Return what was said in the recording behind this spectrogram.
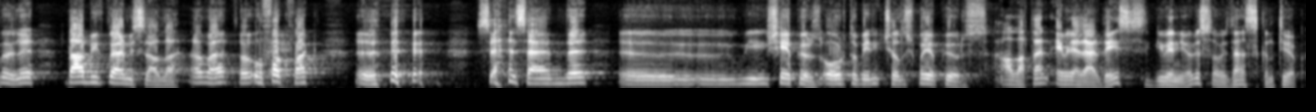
böyle daha büyük vermesin Allah ama e, ufak Evet. ufak e, sen sen de e, bir şey yapıyoruz ortopedik çalışma yapıyoruz. Allah'tan eminelerdeyiz. Güveniyoruz. O yüzden sıkıntı yok.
